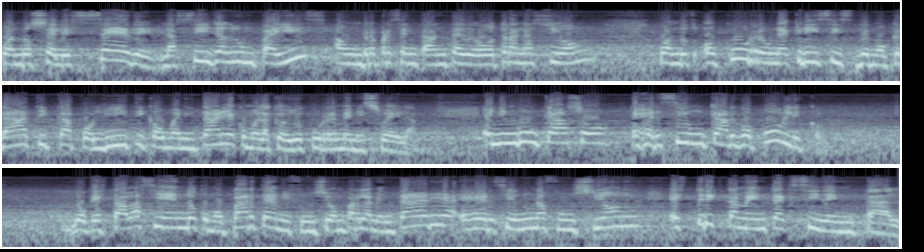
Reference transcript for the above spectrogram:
cuando se le cede la silla de un país a un representante de otra nación, cuando ocurre una crisis democrática, política, humanitaria como la que hoy ocurre en Venezuela. En ningún caso ejercí un cargo público. lo que estaba haciendo como parte de mi función parlamentaria, ejerciendo una función estrictamente accidental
